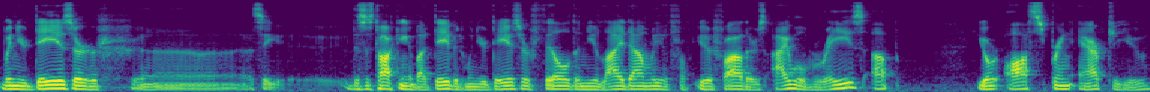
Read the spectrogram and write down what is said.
when your days are, uh, let's see, this is talking about David. When your days are filled and you lie down with your fathers, I will raise up your offspring after you.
